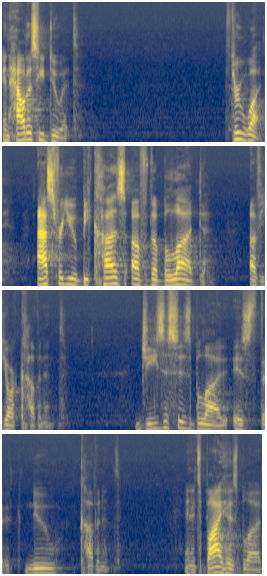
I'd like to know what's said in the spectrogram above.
And how does he do it? Through what? As for you, because of the blood of your covenant. Jesus' blood is the new covenant. And it's by his blood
